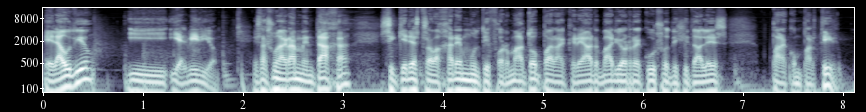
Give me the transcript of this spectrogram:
el audio y, y, el vídeo. Esta es una gran ventaja si quieres trabajar en multiformato para crear varios recursos digitales para compartir.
